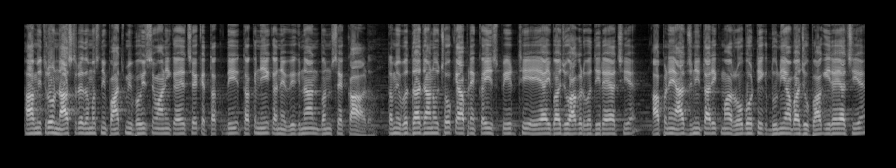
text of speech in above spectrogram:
હા મિત્રો નાસ્ત્રેધમસની પાંચમી ભવિષ્યવાણી કહે છે કે તકદી, તકનીક અને વિજ્ઞાન બનશે કાળ. તમે બધા જાણો છો કે આપણે કઈ સ્પીડથી એઆઈ બાજુ આગળ વધી રહ્યા છીએ? આપણે આજની તારીખમાં રોબોટિક દુનિયા બાજુ ભાગી રહ્યા છીએ?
